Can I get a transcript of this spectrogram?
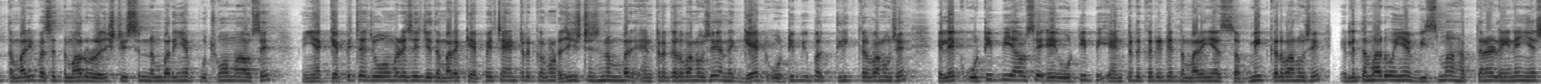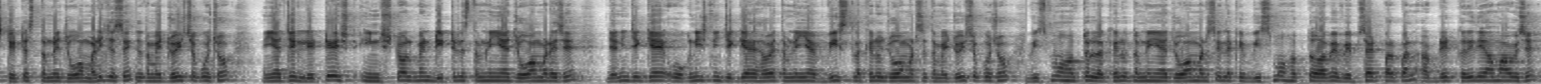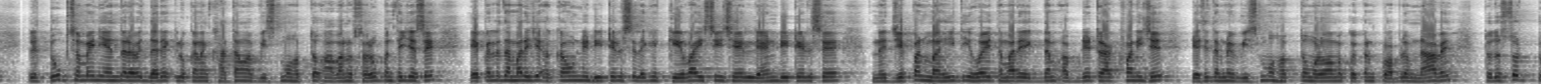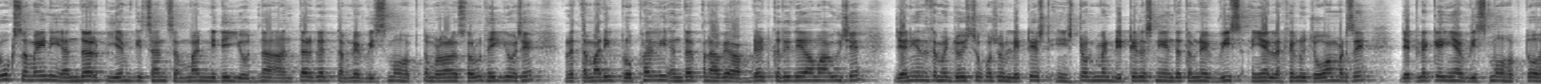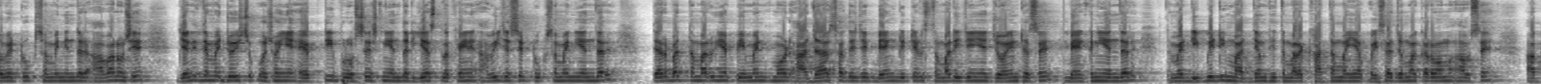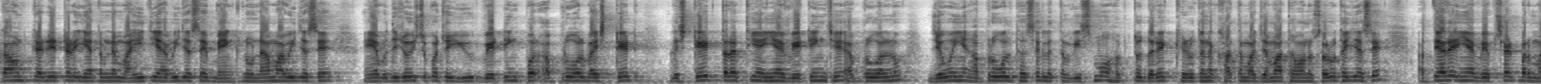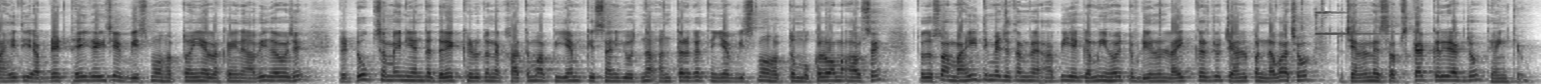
તમારી પાસે તમારો રજિસ્ટ્રેશન નંબર અહીંયા પૂછવામાં આવશે. અહીંયા કેપેચા જોવા મળે છે, જે તમારે કેપેચા એન્ટર કરવાનો રજિસ્ટ્રેશન નંબર એન્ટર કરવાનો છે અને ગેટ ઓટીપી પર ક્લિક કરવાનું છે. એટલે એક ઓટીપી આવશે, એ ઓટીપી એન્ટર કરીને તમારે અહીંયા સબમિટ કરવાનું છે. એટલે તમારું અહીંયા વીસમા હપ્તાને લઈને અહીંયા સ્ટેટસ તમને જોવા મળી જશે. તમે જોઈ શકો છો, અહીંયા જે લેટેસ્ટ ઇન્સ્ટોલમેન્ટ ડિટેલ્સ તમને અહીંયા જોવા મળે છે. જેની જગ્યાએ ઓગણીસની જગ્યાએ હવે તમને અહીંયા વીસ લખેલું જોવા મળશે, તમે જોઈ શકો છો. વીસમો હપ્તો લખેલું તમને અહીંયા જોવા મળશે. એટલે કે વીસમો હપ્તો હવે વેબસાઇટ પર પણ અપડેટ કરી દેવામાં આવ્યો છે. એટલે ટૂંક સમયની અંદર હવે દરેક લોકોના ખાતામાં વીસમો હપ્તો આવવાનો શરૂ પણ થઈ જશે. એ પહેલાં તમારી જે અકાઉન્ટની ડિટેલ્સ એટલે કે કેવાયસી છે લેન્ડ ડિટેલ્સ છે, અને જે પણ માહિતી હોય તમારે એકદમ અપડેટ રાખવાની છે. જેથી તમને વીસમો હપ્તો મળવામાં કોઈ પણ પ્રોબ્લેમ ના આવે. તો દોસ્તો, ટૂંક સમયની અંદર પીએમ કિસાન સન્માન નિધિ યોજના અંતર્ગત તમને વીસમો હપ્તો મળવાનો શરૂ થઈ ગયો છે. અને તમારી પ્રોફાઇલની અંદર પણ હવે અપડેટ કરી દેવામાં આવ્યું છે. જેની અંદર તમે જોઈ શકો છો લેટેસ્ટ ઇન્સ્ટોલમેન્ટ ડિટેલ્સની અંદર તમને વીસ અહીંયા લખેલું જોવા મળશે, જેટલે કે અહીંયા વીસમો હપ્તો હવે ટૂંક સમયની અંદર આવવાનો છે. જેની તમે જોઈ શકો છો અહીંયા એફટી પ્રોસેસની અંદર યસ લખાઈને આવી જશે ટૂંક સમયની અંદર. ત્યારબાદ તમારું અહીંયા પેમેન્ટ મોડ આધાર સાથે જે બેંક ડિટેલ્સ તમારી જે અહીંયા જોઈન્ટ હશે બેંકની અંદર તમે ડીબીટી માધ્યમથી તમારા ખાતામાં અહીંયા પૈસા જમા કરવામાં આવશે. અકાઉન્ટ ક્રેડિટેડ અહીંયા તમને માહિતી આવી જશે બેંકનું નામ આવી જશે. અહીંયા બધી જોઈ શકો છો you waiting for approval by state એટલે સ્ટેટ તરફથી અહીંયા વેટિંગ છે અપ્રુવલનું જેવું અહીંયા અપ્રુવલ થશે એટલે તમે વીસમો હપ્તો દરેક ખેડૂતોના ખાતામાં જમા થવાનું શરૂ થઈ જશે. અત્યારે અહીંયા વેબસાઇટ પર માહિતી અપડેટ થઈ ગઈ છે. વીસમો હપ્તો અહીંયા લખાઈને આવી ગયો છે. એટલે ટૂંક સમયની અંદર દરેક ખેડૂતોના ખાતામાં પીએમ કિસાન યોજના અંતર્ગત અહીંયા વીસમો હપ્તો મોકલવામાં આવશે. તો દોસ્તો, આ માહિતી મેં જે તમને આપી એ ગમી હોય તો વિડીયોને લાઇક કરજો, ચેનલ પર નવા છો તો ચેનલને સબસ્ક્રાઇબ કરી રાખજો. Thank you.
